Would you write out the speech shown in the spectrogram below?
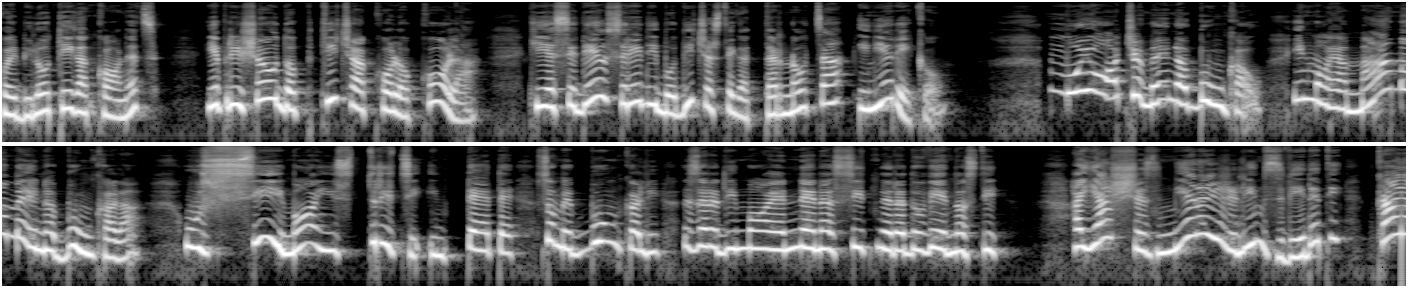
ko je bilo tega konec, je prišel do ptiča kolokola, ki je sedel sredi bodičastega trnovca in je rekel: Moj oče me je nabunkal in moja mama me je nabunkala. Vsi moji strici in tete so me bunkali zaradi moje nenasitne radovednosti. A jaz še zmeraj želim zvedeti, kaj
